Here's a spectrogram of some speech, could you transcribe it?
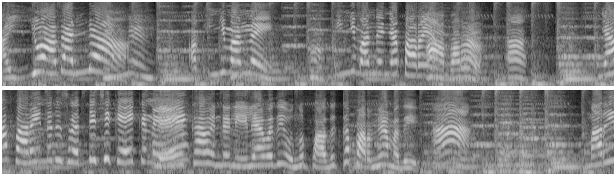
അയ്യോ അതല്ല. ഇനി വന്നേ. ഇനി വന്നേ ഞാൻ പറയാം. പറ. ഞാൻ പറയുന്നത് ശ്രദ്ധിച്ച് കേക്കണേ കേക്കാവന്റെ ലീലാവതി? ഒന്ന് പതുക്കെ പറഞ്ഞാ മതി. ആ. മറിയ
